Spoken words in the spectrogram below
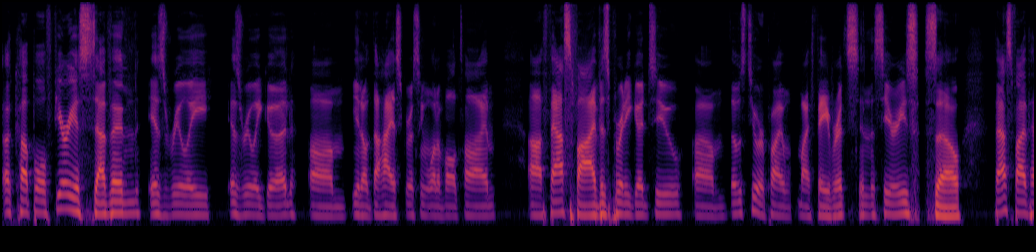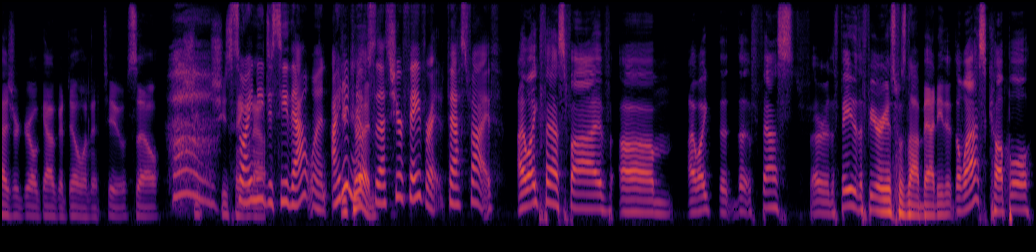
a couple, Furious Seven is really is really good. Um, you know, the highest grossing one of all time. Uh, Fast Five is pretty good too. Um, those two are probably my favorites in the series. So Fast Five has your girl Gal Gadot in it too. So She- she's so I need out. to see that one. I You didn't know. So that's your favorite, Fast Five. I like Fast Five. Um, I like the the Fast or the Fate of the Furious was not bad either. The last couple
